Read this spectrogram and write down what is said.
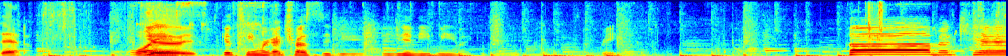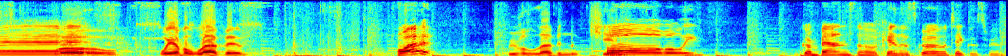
Dead. Nice. Yay. Good teamwork. I trusted you. That you didn't need me. And I could shield. Great. Ah, medkit. Whoa. We have 11. What? We have 11 kills. Holy garbanzo. Okay, let's go take this rift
